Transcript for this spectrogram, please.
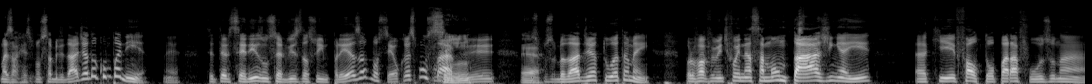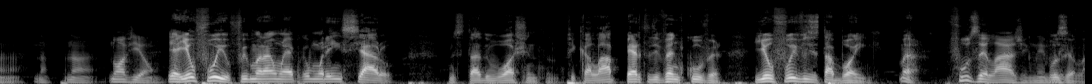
mas a responsabilidade é da companhia. Né? Você terceiriza um serviço da sua empresa, você é o responsável. Sim, e a é. responsabilidade é tua também. Provavelmente foi nessa montagem aí é, que faltou parafuso na, na- na- no avião. E aí eu fui, eu fui morar uma época, eu morei em Seattle, no estado de Washington. Fica lá perto de Vancouver. E eu fui visitar Boeing. Mano, Fuselagem, lembra? Fuselagem.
